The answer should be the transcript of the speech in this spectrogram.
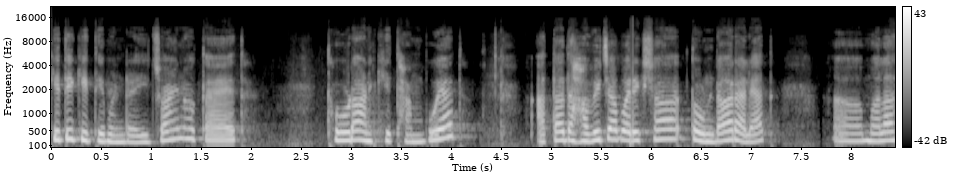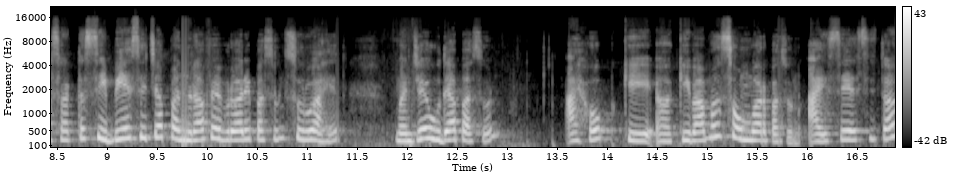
किती किती मंडळी जॉईन होत आहेत? थोडं आणखी थांबूयात. आता दहावीच्या परीक्षा तोंडावर आल्यात. मला असं वाटतं सी बी एस सीच्या पंधरा फेब्रुवारीपासून सुरू आहेत. म्हणजे उद्यापासून. आय होप की किंवा मग सोमवारपासून. आय सी एस सीचं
